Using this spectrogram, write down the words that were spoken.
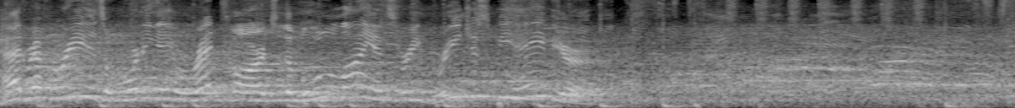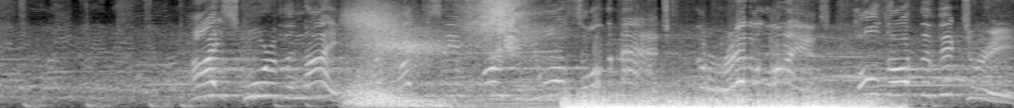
Head referee is awarding a red card to the Blue Alliance for egregious behavior. High score of the night. I'd like to say it's first, and you all saw the match. The Red Alliance holds off the victory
